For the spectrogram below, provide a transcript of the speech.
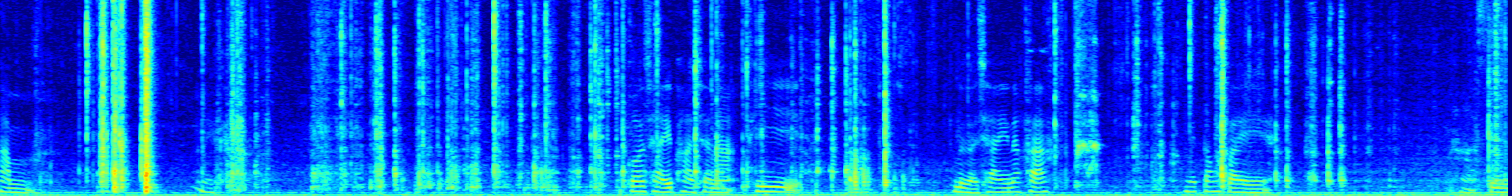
ทำนี่ค่ะก็ใช้ภาชนะที่เหลือใช้นะคะ ไม่ต้องไปหาซื้อ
